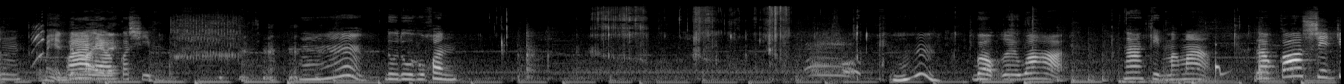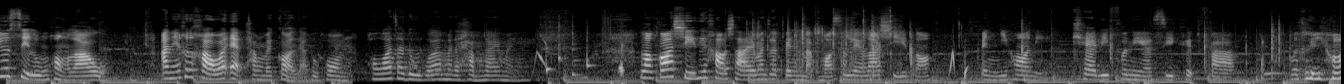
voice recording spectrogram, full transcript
น ไม่เห็นเป็นว่าไรแล้วเลยก็ชิมอืมดูดูทุกคน บอกเลยว่า น่ากินมากๆ แล้วก็ชีสยืดสีลุงของเรา อันนี้คือเขาว่าแอบทำไว้ก่อนแล้วทุกคน เพราะว่าจะดูว่ามันจะทำได้ไหม แล้วก็ชีสที่เขาใช้มันจะเป็นแบบมอสซาเรลล่าชีสเนาะ เป็นยี่ห้อนี้ California Secret Farm มันคือยี่ห้อ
